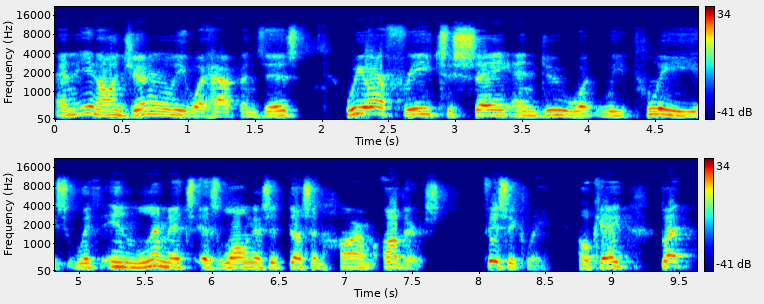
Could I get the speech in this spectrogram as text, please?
And you know, and generally, what happens is we are free to say and do what we please within limits, as long as it doesn't harm others physically. Okay, but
